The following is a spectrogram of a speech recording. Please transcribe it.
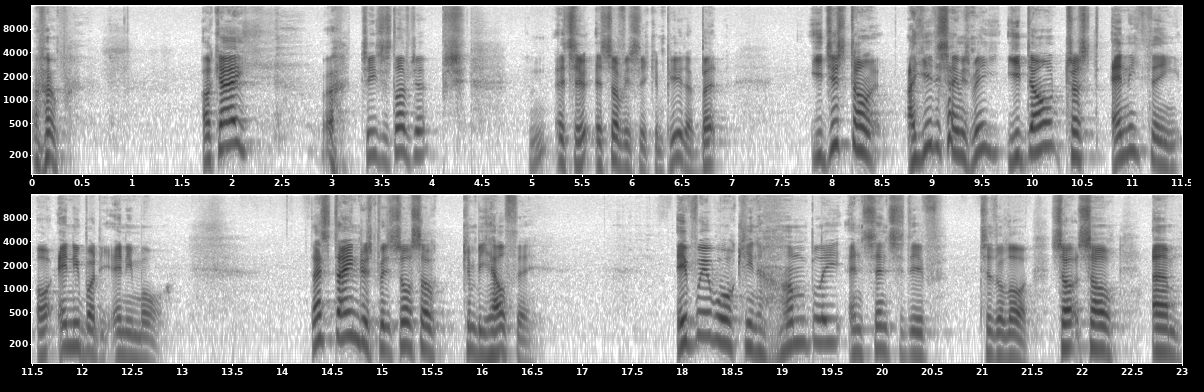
okay, Jesus loves you. It's, a, it's obviously a computer, but you just don't, are you the same as me? You don't trust anything or anybody anymore. That's dangerous, but it's also can be healthy. If we're walking humbly and sensitive to the Lord. So, so um,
